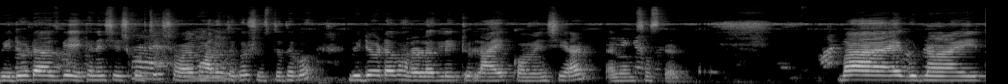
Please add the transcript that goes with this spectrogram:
ভিডিওটা আজকে এখানে শেষ করছি। সবাই ভালো থেকো, সুস্থ থেকো। ভিডিওটা ভালো লাগলে একটু লাইক কমেন্ট শেয়ার এবং সাবস্ক্রাইব বাই গুড নাইট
